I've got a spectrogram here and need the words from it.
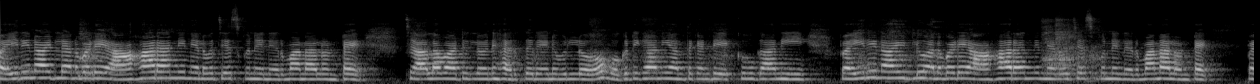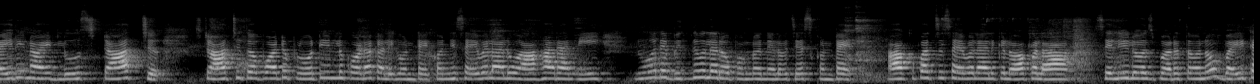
పైరినాయిడ్లు అనబడే ఆహారాన్ని నిల్వ చేసుకునే నిర్మాణాలు ఉంటాయి చాలా వాటిల్లోని హరిత రేణువుల్లో ఒకటి కానీ అంతకంటే ఎక్కువ కానీ పైరినాయిడ్లు అనబడే ఆహారాన్ని నిల్వ చేసుకునే నిర్మాణాలు ఉంటాయి పైరినాయిడ్లు స్టార్చ్ స్టార్చ్తో పాటు ప్రోటీన్లు కూడా కలిగి ఉంటాయి. కొన్ని శైవలాలు ఆహారాన్ని నూనె బిందువుల రూపంలో నిల్వ చేసుకుంటాయి. ఆకుపచ్చ శైవలాలకి లోపల సెల్యులోజ్ పొరతోనూ బయట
